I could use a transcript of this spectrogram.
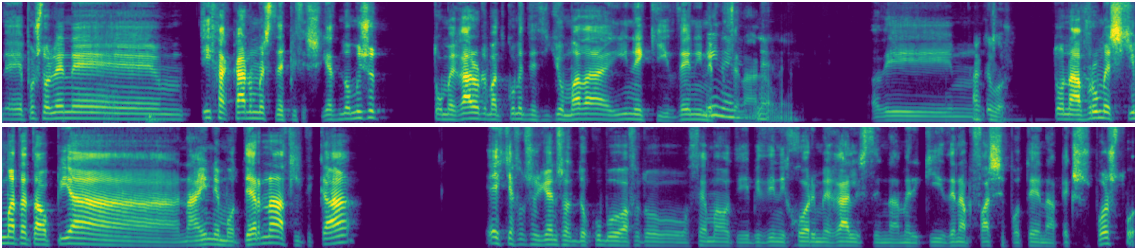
ε, πώς το λένε, τι θα κάνουμε στην επίθεση. Γιατί νομίζω το μεγάλο ερωτηματικό με την εθνική ομάδα είναι εκεί, δεν είναι, είναι πουθενά. Ναι, ναι. Δηλαδή, Ακριβώς. το να βρούμε σχήματα τα οποία να είναι μοντέρνα, αθλητικά, έχει και αυτός ο Γιάννης Αντοκούμπο αυτό το θέμα ότι επειδή είναι η χώρη μεγάλη στην Αμερική δεν αποφάσισε ποτέ να παίξει ω post.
